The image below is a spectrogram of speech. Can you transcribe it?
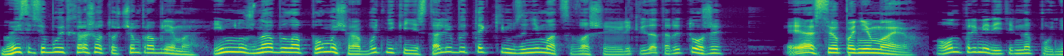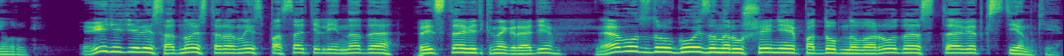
Но если все будет хорошо, то в чем проблема? Им нужна была помощь, работники не стали бы таким заниматься, ваши ликвидаторы тоже. Я все понимаю. Он примирительно поднял руки. Видите ли, с одной стороны спасателей надо представить к награде, а вот с другой за нарушение подобного рода ставят к стенке.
